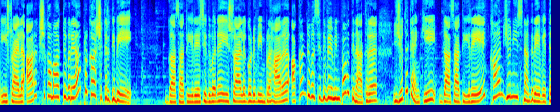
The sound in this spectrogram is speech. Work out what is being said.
ඊශ්‍රයිල ආරක්ෂකමාත්‍යවරයා ප්‍රකාශ කර තිබේ. ගාසාතීරයේ සිදුවන ඊශ්‍රයිල ගොඩබීම් ප්‍රහාර අකණ්ඩව සිදුවමින් පවතින අතර යුද ටැන්කි ගාසාතීරයේ කාන් ජුනිස් නගරේ වෙත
